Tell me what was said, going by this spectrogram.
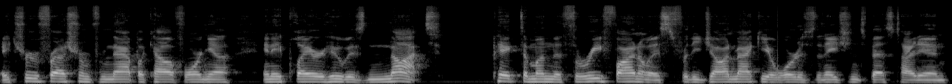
A true freshman from Napa, California, and a player who was not picked among the three finalists for the John Mackey Award as the nation's best tight end.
